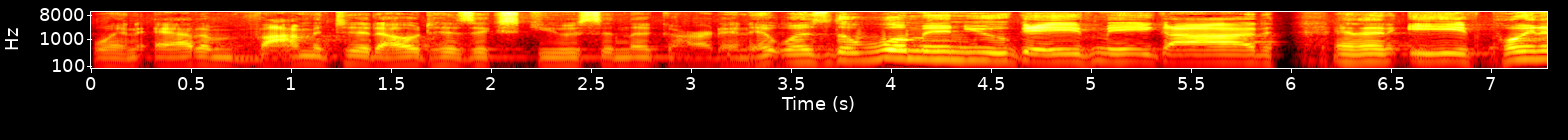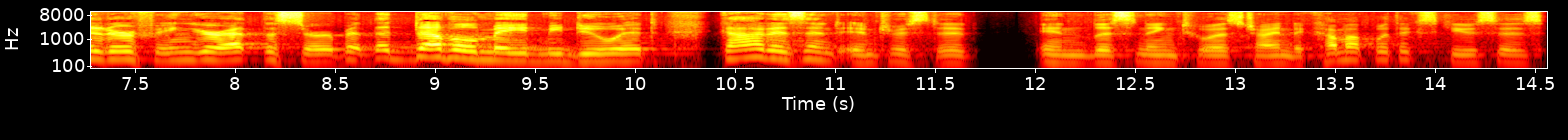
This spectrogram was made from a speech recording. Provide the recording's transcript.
when Adam vomited out his excuse in the garden. It was the woman you gave me, God. And then Eve pointed her finger at the serpent. The devil made me do it. God isn't interested in listening to us trying to come up with excuses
